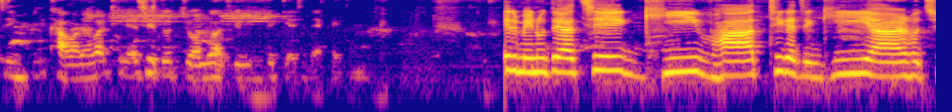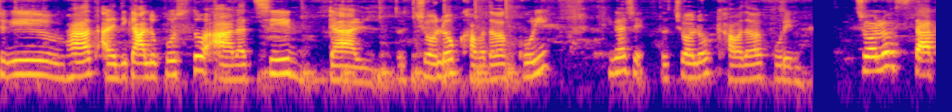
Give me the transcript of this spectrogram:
সিম্পল খাওয়া দাওয়া ঠিক আছে? তো চলো আজকের মেনুতে কী আছে দেখাই এর মেনুতে আছে ঘি, ভাত, ঠিক আছে? ঘি আর হচ্ছে কি ভাত, আর এদিকে আলু পোস্ত, আর আছে ডাল। তো চলো খাওয়া দাওয়া করি, ঠিক আছে? তো চলো খাওয়া দাওয়া করে চলো স্টার্ট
